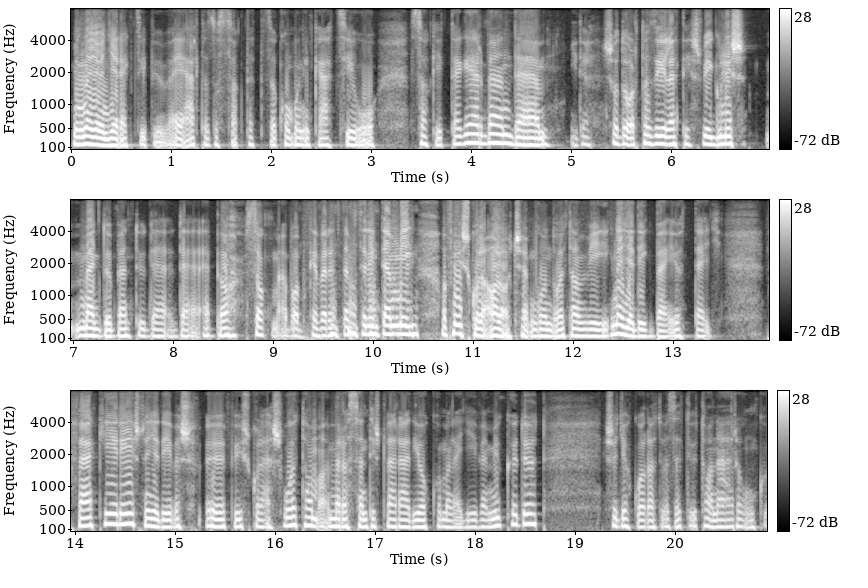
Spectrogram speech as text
még nagyon gyerekcipőben járt az a szak, tehát ez a kommunikáció szak itt Tegerben, de ide sodort az élet, és végül is megdöbbentő, de, de ebbe a szakmába keveredtem. Szerintem még a főiskola alatt sem gondoltam végig. Negyedikben jött egy felkérés, negyedéves főiskolás voltam, mert a Szent István Rádió akkor már egy éve működött, és a gyakorlatvezető tanárunk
